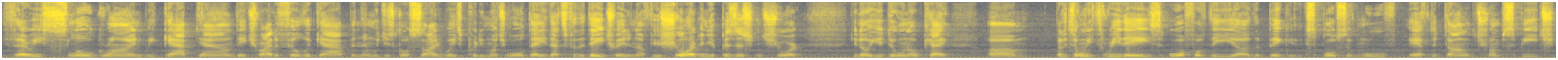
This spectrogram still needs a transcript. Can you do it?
Very slow grind. We gap down. They try to fill the gap and then we just go sideways pretty much all day. That's for the day trade now if you're short and your position short you know you're doing okay um, but it's only three days off of the uh, the big explosive move after Donald Trump's speech.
